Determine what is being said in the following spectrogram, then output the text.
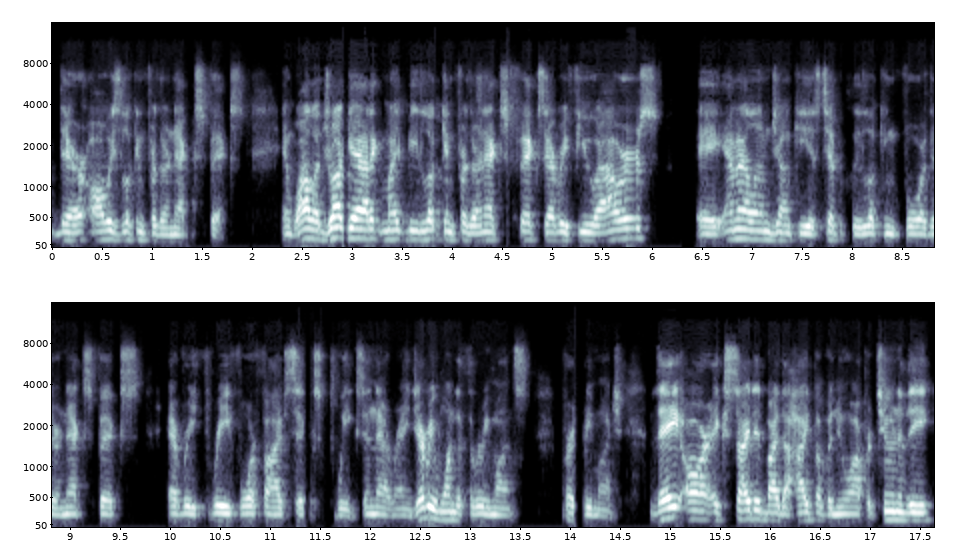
They're always looking for their next fix. And while a drug addict might be looking for their next fix every few hours, a MLM junkie is typically looking for their next fix every three, four, five, six weeks in that range, every one to three months, pretty much. They are excited by the hype of a new opportunity.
